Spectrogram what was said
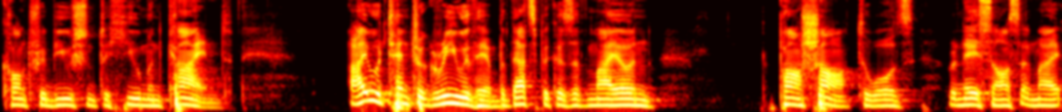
contribution to humankind. I would tend to agree with him, but that's because of my own penchant towards Renaissance and my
